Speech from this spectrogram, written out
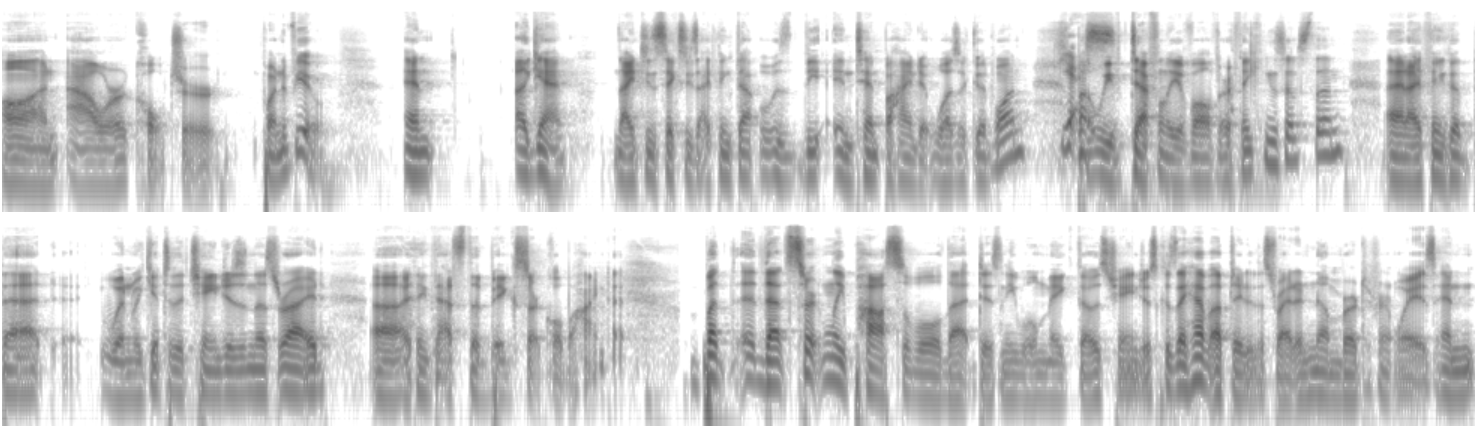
on our culture point of view. And again, 1960s, I think that was the intent behind it was a good one. Yes. But we've definitely evolved our thinking since then, and I think that that when we get to the changes in this ride, uh, I think that's the big circle behind it. but th- that's certainly possible that Disney will make those changes because they have updated this ride a number of different ways, and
